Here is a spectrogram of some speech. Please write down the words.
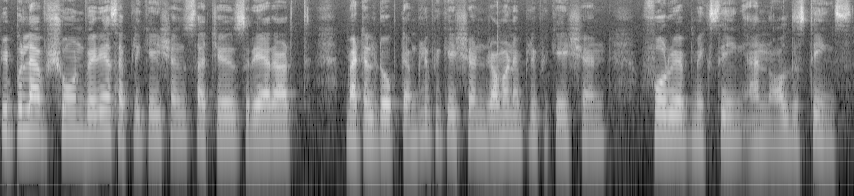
people have shown various applications such as rare earth metal doped amplification, Raman amplification, 4 wave mixing and all these things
